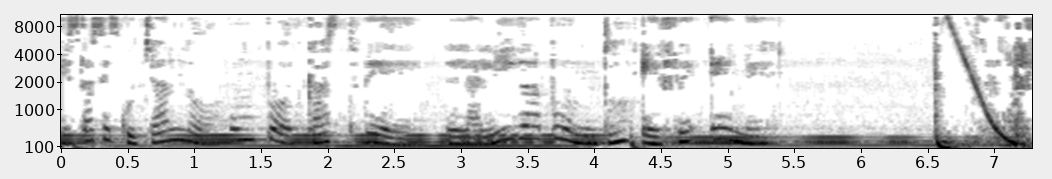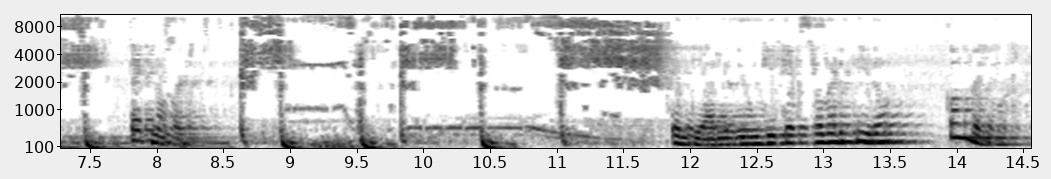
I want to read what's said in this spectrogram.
Estás escuchando un podcast de laliga.fm. Tecnovert. El diario de un geek extrovertido con Belmont.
